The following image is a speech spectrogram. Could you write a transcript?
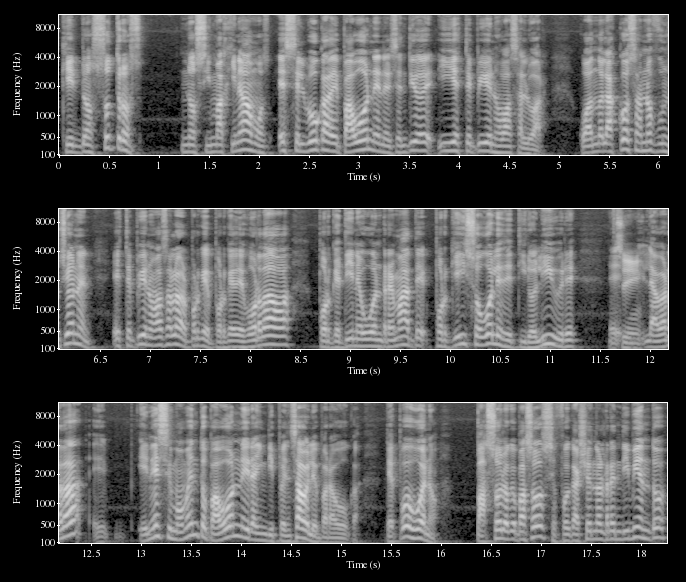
que nosotros nos imaginábamos es el boca de Pavón en el sentido de y este pibe nos va a salvar. Cuando las cosas no funcionen, este pibe nos va a salvar. ¿Por qué? Porque desbordaba, porque tiene buen remate, porque hizo goles de tiro libre. Eh, Sí. La verdad, eh, en ese momento Pavón era indispensable para Boca. Después, bueno, pasó lo que pasó, se fue cayendo el rendimiento,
